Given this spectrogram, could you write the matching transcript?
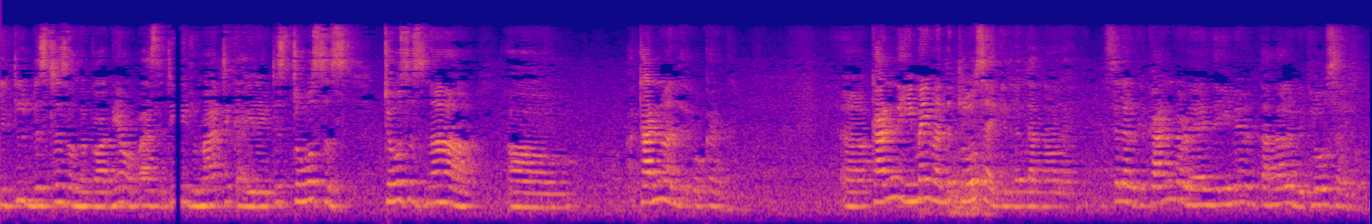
little blisters on the cornea, opacity, rheumatic iritis, ptosis. Um, கண் வந்து உட்காருங்க. கண் இமை வந்து க்ளோஸ் ஆகிக்கல தன்னால. சிலருக்கு கண்ணோட இந்த இமை வந்து தன்னால இப்படி க்ளோஸ் ஆகிக்கும்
